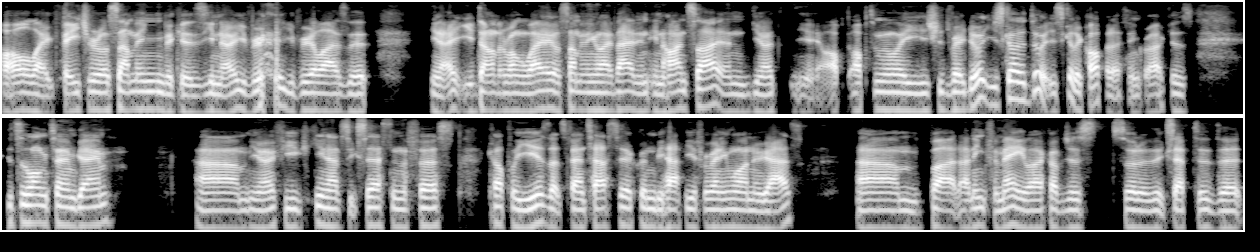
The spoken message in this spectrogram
a whole like feature or something because you know you've re- you've realized that you know you've done it the wrong way or something like that in, in hindsight and you know, op- optimally you should redo it. You just got to do it. You just got to cop it i think right? Because it's a long term game. Um, you know, if you can have success in the first couple of years, that's fantastic. I couldn't be happier for anyone who has. Um, but I think for me, like I've just sort of accepted that,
